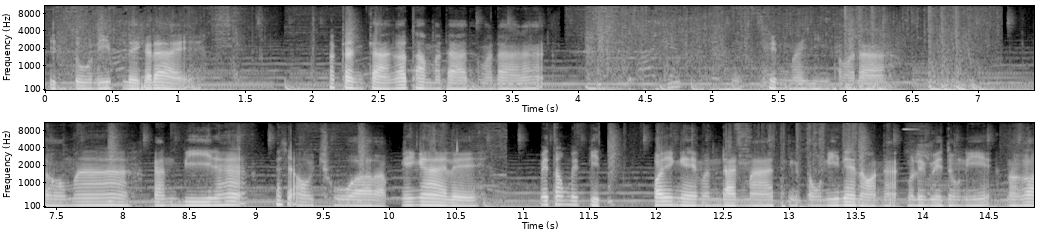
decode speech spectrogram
ปิดตูนี้เลยก็ได้ ถ้ากลางๆก็ธรรมดาธรรมดานะฮะขึ้นมายิงธรรมดา ต่อมาการ B นะฮะถ้าจะเอาชัวร์แบบง่ายๆเลย ไม่ต้องไปปิดเพราะยังไงมันดันมาถึงตรงนี้แน่นอนนะบริเวณตรงนี้แล้วก็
